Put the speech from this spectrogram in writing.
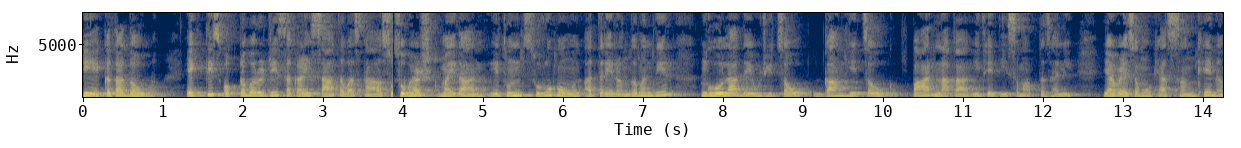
ही एकता दौड एकतीस ऑक्टोबर रोजी सकाळी सात वाजता सुभाष मैदान येथून सुरू होऊन अत्रे रंगमंदिर घोला देवजी चौक गांधी चौक पार नाका इथे ती समाप्त झाली. यावेळेस मोठ्या संख्येनं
